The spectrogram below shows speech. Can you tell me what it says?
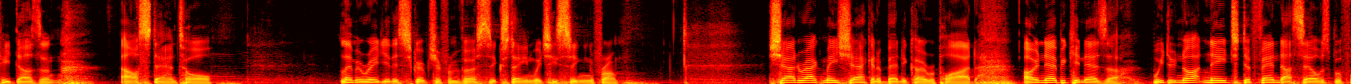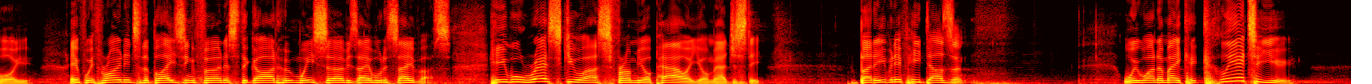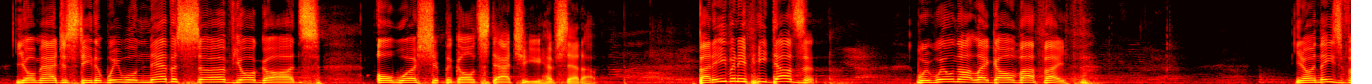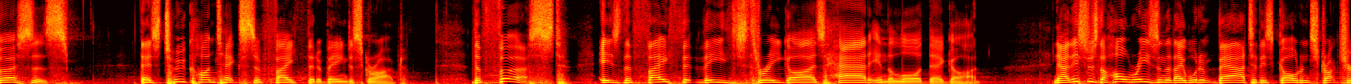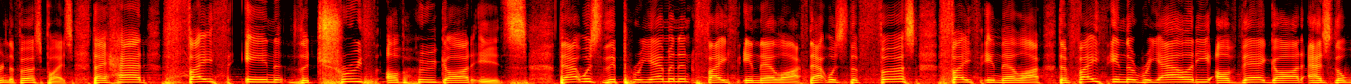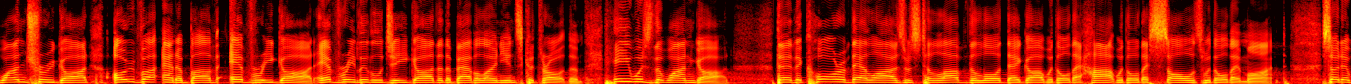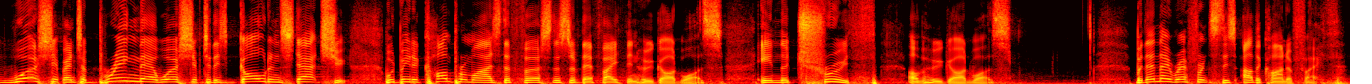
If he doesn't, I'll stand tall. Let me read you this scripture from verse 16, which he's singing from. Shadrach, Meshach, and Abednego replied, O Nebuchadnezzar, we do not need to defend ourselves before you. If we're thrown into the blazing furnace, the God whom we serve is able to save us. He will rescue us from your power, your majesty. But even if he doesn't, we want to make it clear to you, your majesty, that we will never serve your gods or worship the gold statue you have set up. But even if he doesn't, we will not let go of our faith. You know, in these verses, there's two contexts of faith that are being described. The first is the faith that these three guys had in the Lord their God. Now, this was the whole reason that they wouldn't bow to this golden structure in the first place. They had faith in the truth of who God is. That was the preeminent faith in their life. That was the first faith in their life. The faith in the reality of their God as the one true God over and above every God, every little g God that the Babylonians could throw at them. He was the one God. The, the core of their lives was to love the Lord their God with all their heart, with all their souls, with all their mind. So to worship and to bring their worship to this golden statue would be to compromise the firstness of their faith in who God was, in the truth of who God was. But then they reference this other kind of faith.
